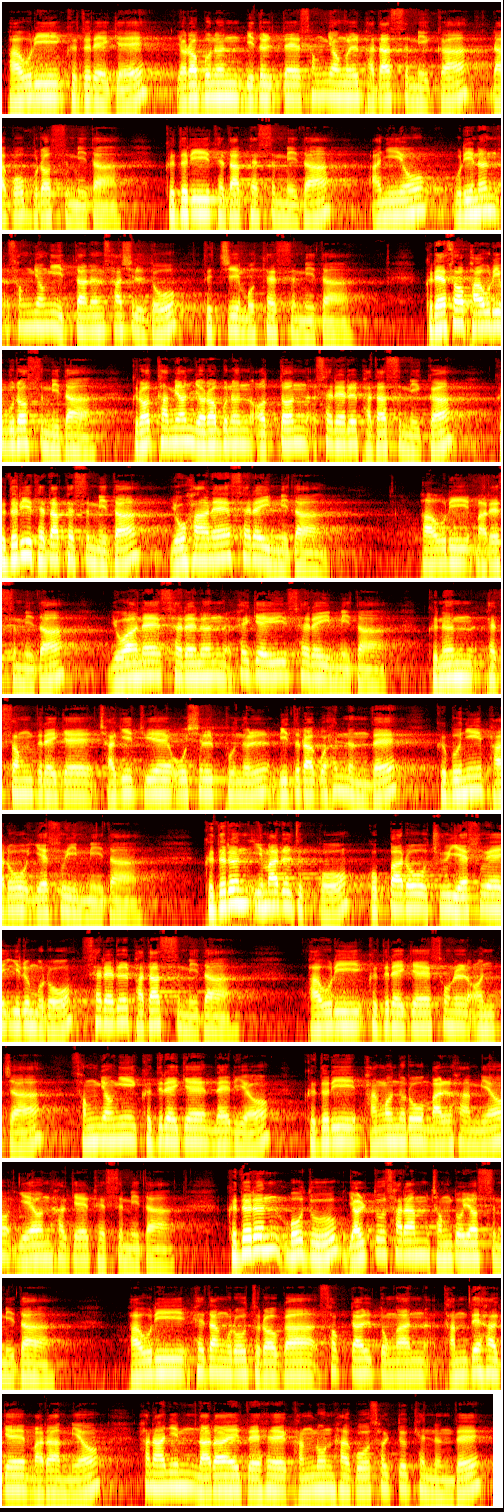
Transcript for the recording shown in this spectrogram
바울이 그들에게 여러분은 믿을 때 성령을 받았습니까? 라고 물었습니다. 그들이 대답했습니다. 아니요, 우리는 성령이 있다는 사실도 듣지 못했습니다. 그래서 바울이 물었습니다. 그렇다면 여러분은 어떤 세례를 받았습니까? 그들이 대답했습니다. 요한의 세례입니다. 바울이 말했습니다. 요한의 세례는 회개의 세례입니다. 그는 백성들에게 자기 뒤에 오실 분을 믿으라고 했는데 그분이 바로 예수입니다. 그들은 이 말을 듣고 곧바로 주 예수의 이름으로 세례를 받았습니다. 바울이 그들에게 손을 얹자 성령이 그들에게 내려 그들이 방언으로 말하며 예언하게 됐습니다. 그들은 모두 열두 사람 정도였습니다. 바울이 회당으로 들어가 석 달 동안 담대하게 말하며 하나님 나라에 대해 강론하고 설득했는데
